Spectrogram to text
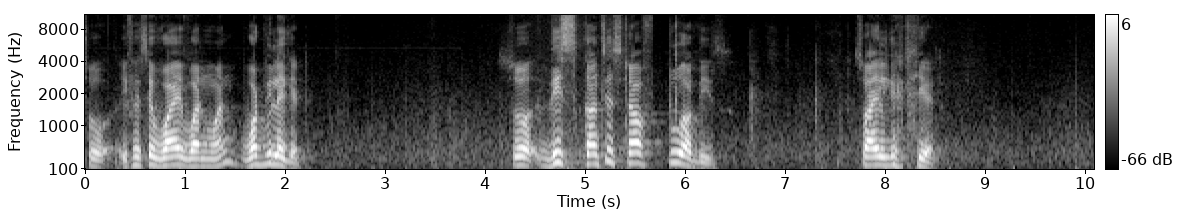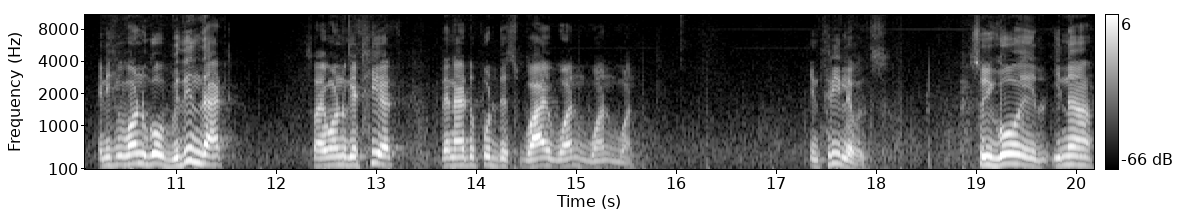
So, if I say y 1 1 what will I get? So, this consists of two of these. So, I will get here and if you want to go within that. So, I want to get here then I have to put this y 1 1 1 in 3 levels. So, you go in a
